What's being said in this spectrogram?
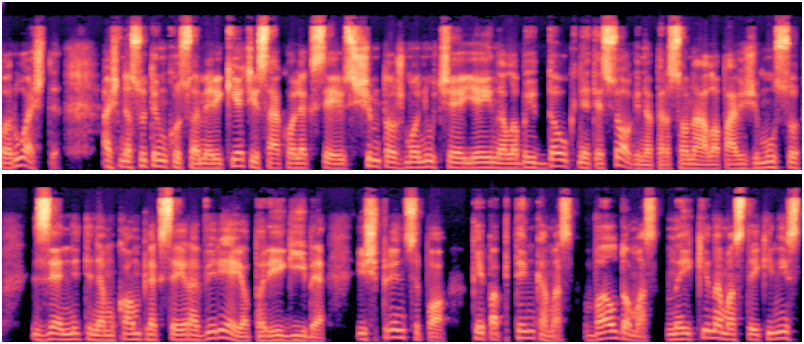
paruošti. Aš nesutinku su amerikiečiais sako aleksejus. Šimto žmonių čia įeina labai daug netiesioginio personalo. Pavyzdžiui mūsų zenitiniam komplekse yra virėjo pareigybė. Iš principo kaip aptinkamas valdomas naikinamas taikinys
